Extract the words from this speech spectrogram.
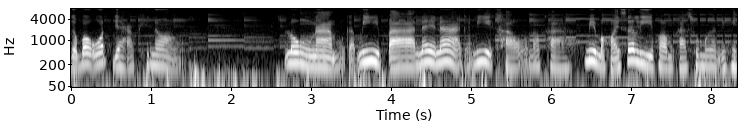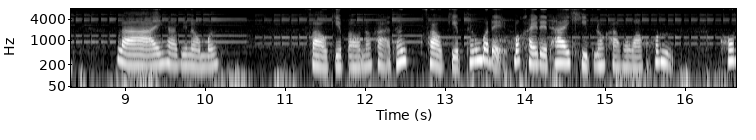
กับบ่อดอยากพี่น้องลงน้ำกับมีปลาในหน้ากับมีเขาเนาะค่ะ มีมะหอยเซอรี่พร้อมค่ะซุมือนี่หลายค่ะพี่น้องเบิ่งฝ้าเก็บเอาเนาะค่ะ ทั้งเฝ้าเก็บทั้งบ่ได้บ่ใครได้ถ่ายคลิปเนาะค่ะ เพราะว่าคนคน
